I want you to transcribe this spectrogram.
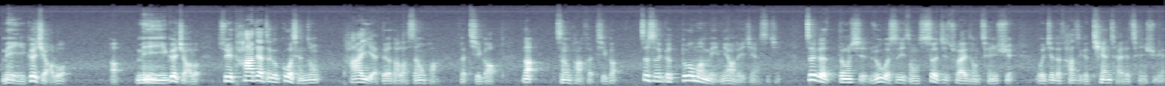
每一个角落，啊，每一个角落，所以他在这个过程中，他也得到了升华和提高，那升华和提高，这是一个多么美妙的一件事情。这个东西如果是一种设计出来一种程序，我觉得他是个天才的程序员，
